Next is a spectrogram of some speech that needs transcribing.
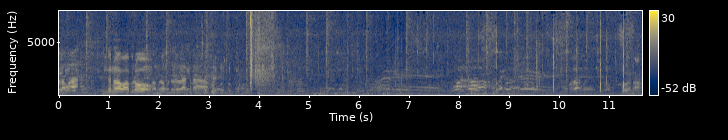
Lawa. Itu lawa bro. Bro, mundur dulu lah, kerap. Benang.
